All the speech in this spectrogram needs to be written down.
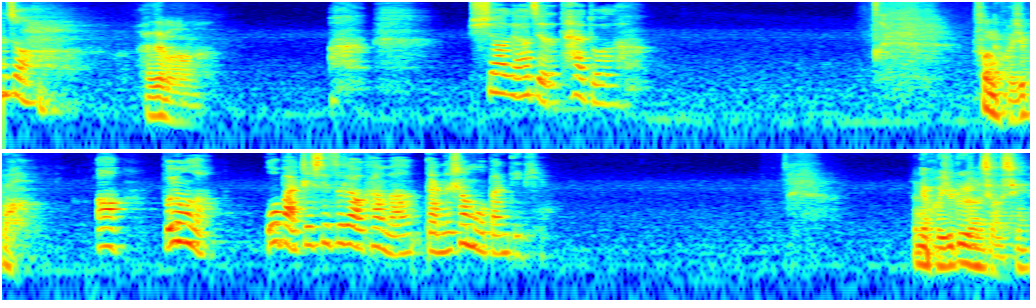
沈总，还在忙吗？啊，需要了解的太多了。送你回去吧。哦，不用了，我把这些资料看完，赶得上末班地铁。那你回去路上小心。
